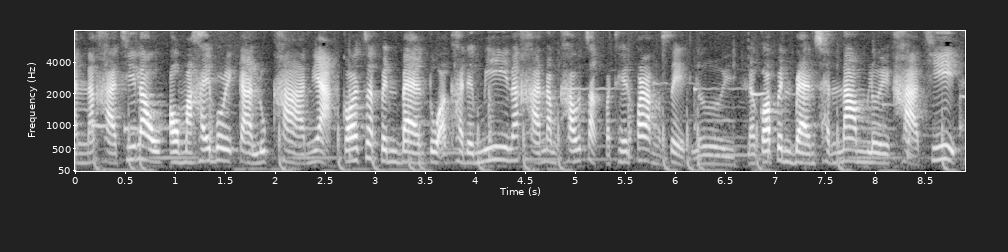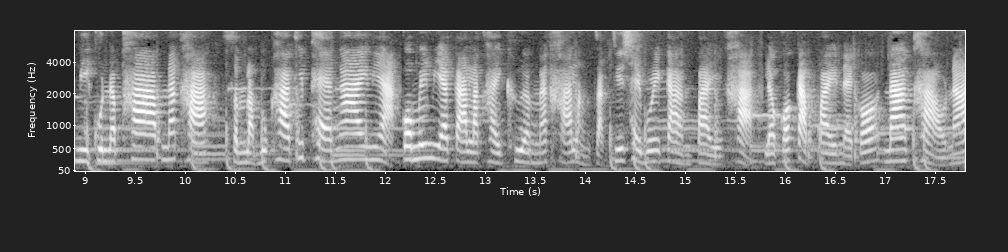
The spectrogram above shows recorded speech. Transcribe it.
นด์นะคะ ที่เราเอามาให้บริการลูกค้าเนี่ยก็จะเป็นแบรนด์ตัว Academy นะคะนำเข้าจากประเทศฝรั่งเศสเลย แล้วก็เป็นแบรนด์ชั้นนำเลยค่ะ ที่มีคุณภาพนะคะสำหรับลูกค้าที่แพ้ง่ายเนี่ยก็ไม่มีอาการระคายเคืองนะคะ หลังจากที่ใช้บริการไปค่ะ แล้วก็กลับไปเนี่ยก็หน้าขาวหน้า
